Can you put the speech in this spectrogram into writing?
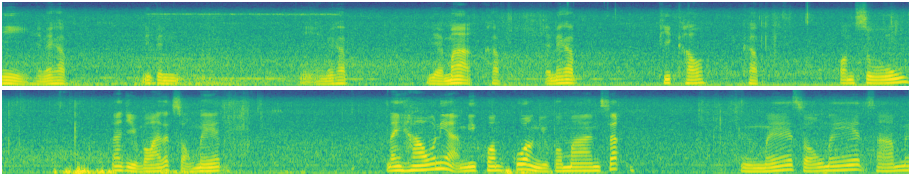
นี่เห็นไหมครับ นี่เป็นนี่เห็นไหมครับ ใหญ่มากครับ เห็นไหมครับพริกเขาครับ ความสูง น่าจะอยู่ประมาณสัก 2 เมตร ในเฮาเนี่ยมีความกว้างอยู่ประมาณสัก1เมตร2เมตร3เม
